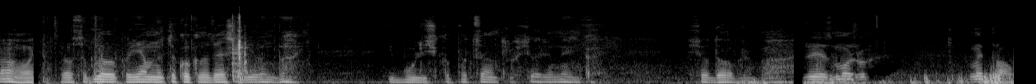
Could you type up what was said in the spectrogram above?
Огонь. Особливо приємно тако кладеш рівень бань. І булечка по центру, все рівненько. Все добре. Вже я зможу метал.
